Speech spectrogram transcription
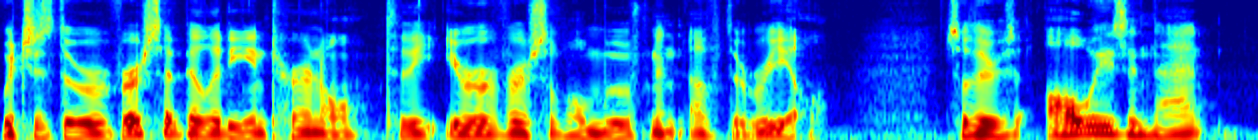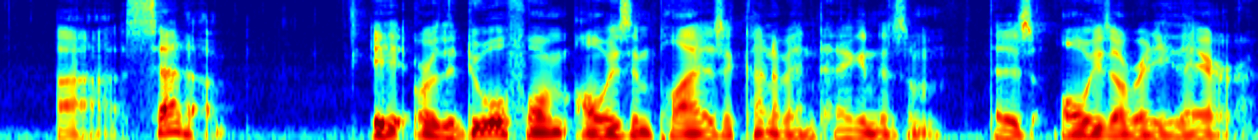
which is the reversibility internal to the irreversible movement of the real. So there's always in that uh, setup it, or the dual form always implies a kind of antagonism that is always already there.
